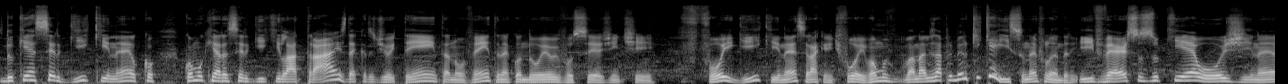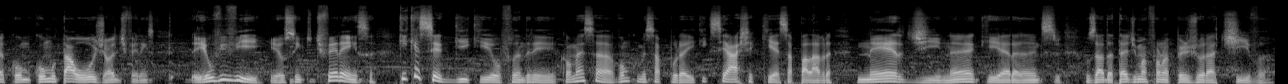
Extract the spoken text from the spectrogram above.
do que é ser geek, né? Como que era ser geek lá atrás, década de 80, 90, né? Quando eu e você, a gente foi geek, né? Será que a gente foi? Vamos analisar primeiro o que, que é isso, né, Flandre? E versus o que é hoje, né? Como, como tá hoje, olha a diferença. Eu vivi, eu sinto diferença. O que, que é ser geek, ô Flandre? Começa, vamos começar por aí. O que, que você acha que é essa palavra nerd, né? Que era antes usada até de uma forma pejorativa.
